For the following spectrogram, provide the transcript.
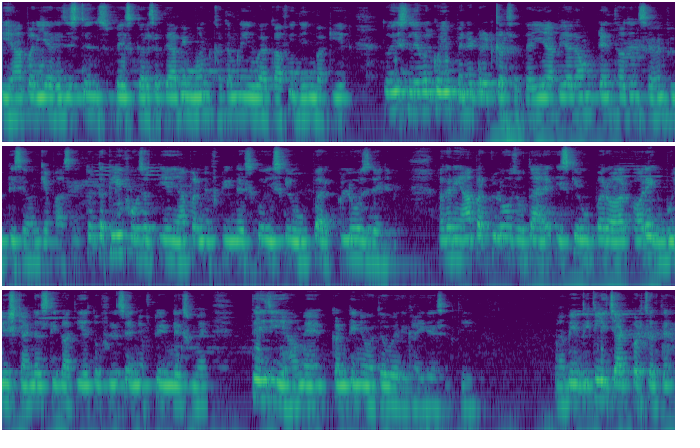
यहाँ पर ये रेजिस्टेंस फेस कर सकते हैं। अभी मंथ खत्म नहीं हुआ है, काफ़ी दिन बाकी है। तो इस लेवल को ये पेनेट्रेट कर सकता है। ये अभी around ten thousand seven fifty seven के पास है। तो तकलीफ़ हो सकती है यहाँ पर निफ्टी इंडेक्स को इसके ऊपर क्लोज देने में। अगर यहाँ पर क्लोज होता है इसके ऊपर और और एक बुलिश कैंडल स्टिक आती है तो फिर से निफ्टी इंडेक्स में तेज़ी हमें कंटिन्यू होते हुए दिखाई दे सकती है। अभी वीकली चार्ट पर चलते हैं।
